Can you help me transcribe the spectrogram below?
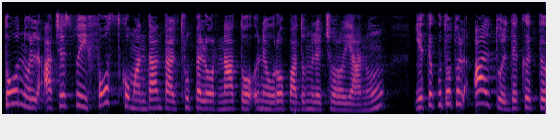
tonul acestui fost comandant al trupelor NATO în Europa, domnule Cioroianu, este cu totul altul decât uh,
